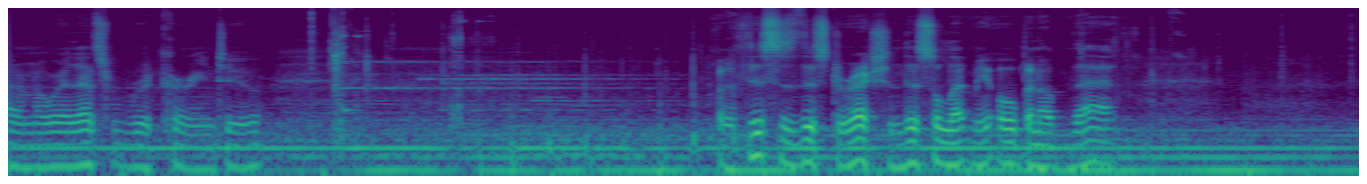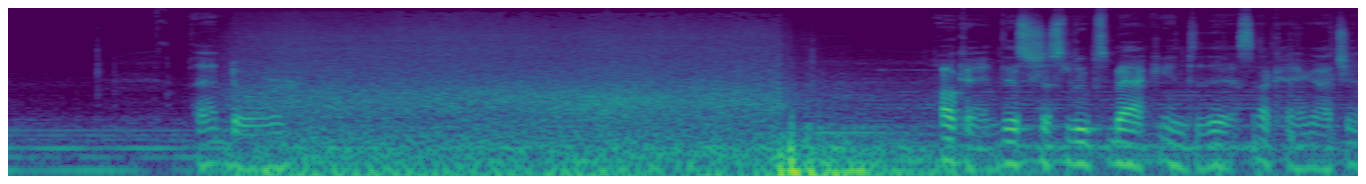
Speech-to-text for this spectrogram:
I don't know where that's recurring to. But if this is this direction, this will let me open up that that door. Okay, this just loops back into this. Okay, I got you.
